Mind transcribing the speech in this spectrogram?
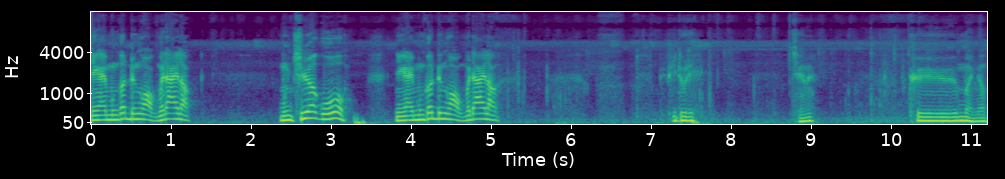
ยังไงมึงก็ดึงออกไม่ได้หรอก มึงเชื่อกู ยังไงมึงก็ดึงออกไม่ได้หรอก พี่ดูดิ ใช่ไหม คือเหมือนกับ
